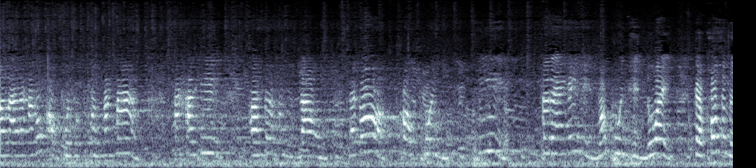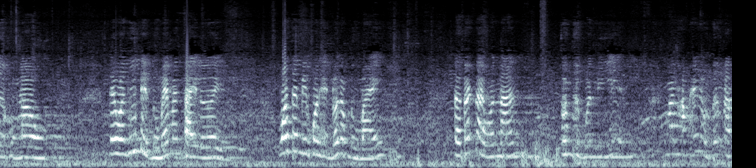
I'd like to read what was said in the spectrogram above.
างๆแล้วก็สื่ออนไลน์นะคะก็ขอบคุณทุกคนมากๆนะคะที่สนับสนุนเรา แล้วก็ขอบคุณที่แสดงให้เห็นว่าคุณเห็นด้วยกับข้อเสนอของเรา ในวันที่สิบหนูไม่มั่นใจเลย ว่าจะมีคนเห็นด้วยกับหนูไหมแต่ตั้งแต่วันนั้นจนถึงวันนี้ มันทำให้หนูตื่นเต้น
